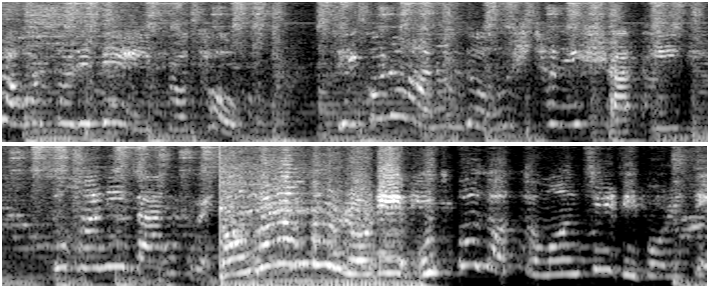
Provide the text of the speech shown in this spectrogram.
শহরতলিতে এই প্রথম। যে কোনো আনন্দ অনুষ্ঠানের সাথে সুহানি ব্যাংকুয়েট গঙ্গারামপুর রোডে উৎপল দত্ত মঞ্চের বিপরীতে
